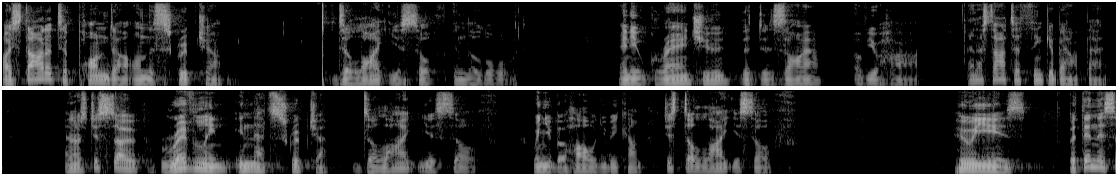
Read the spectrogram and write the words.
I started to ponder on the scripture delight yourself in the Lord, and He'll grant you the desire of your heart. And I started to think about that. And I was just so reveling in that scripture delight yourself. When you behold, you become. Just delight yourself. Who He is. But then there's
